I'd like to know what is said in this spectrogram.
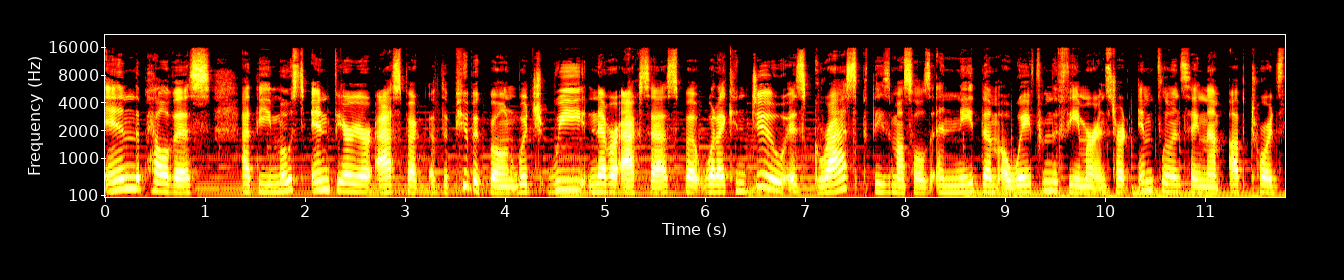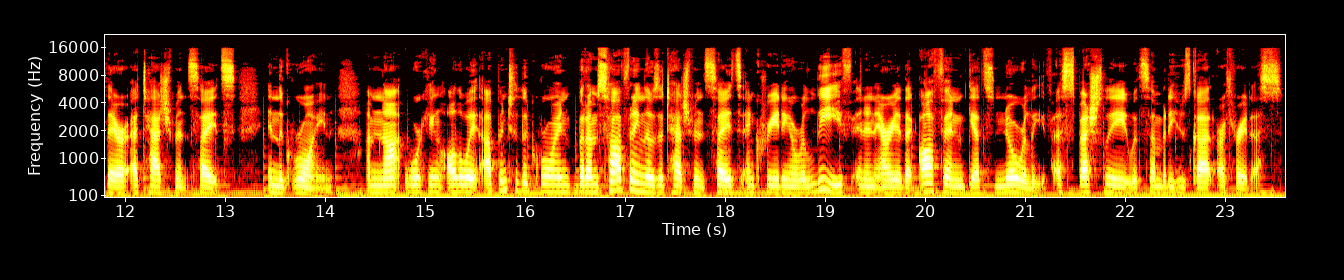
in the pelvis at the most inferior aspect of the pubic bone, which we never access, but what I can do is grasp these muscles and knead them away from the femur and start influencing them up towards their attachment sites in the groin. I'm not working all the way up into the groin, but I'm softening those attachment sites and creating a relief in an area that often often gets no relief, especially with somebody who's got arthritis.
